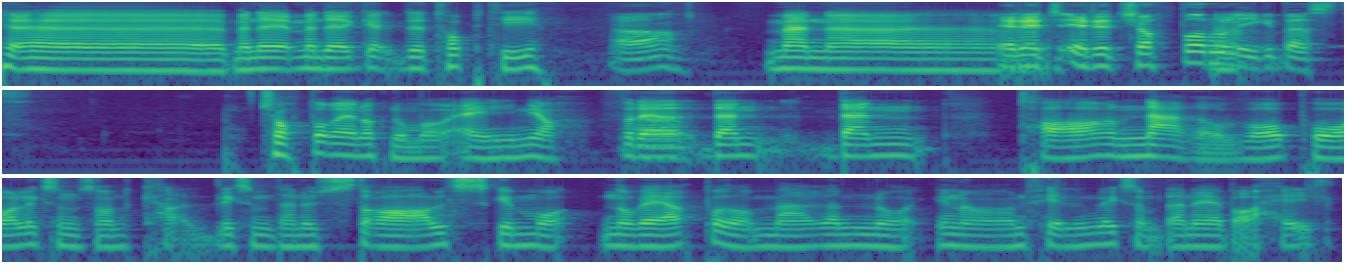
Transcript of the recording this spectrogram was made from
uh, men, det, men det, er, det er topp ti. ja. Men Er, det, er det Chopper du liker best? Chopper er nok nummer én, ja. For den, den tar nerver på liksom sånn Liksom den australske måten å være på, da, mer enn noen annen film, liksom. Den er bare helt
